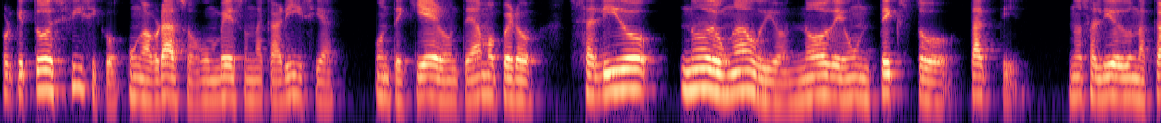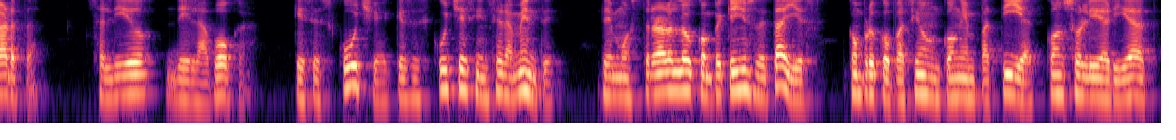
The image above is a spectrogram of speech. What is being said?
porque todo es físico, un abrazo, un beso, una caricia, un te quiero, un te amo, pero salido no de un audio, no de un texto táctil, no salido de una carta, salido de la boca, que se escuche, que se escuche sinceramente, Demostrarlo con pequeños detalles, con preocupación, con empatía, con solidaridad,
